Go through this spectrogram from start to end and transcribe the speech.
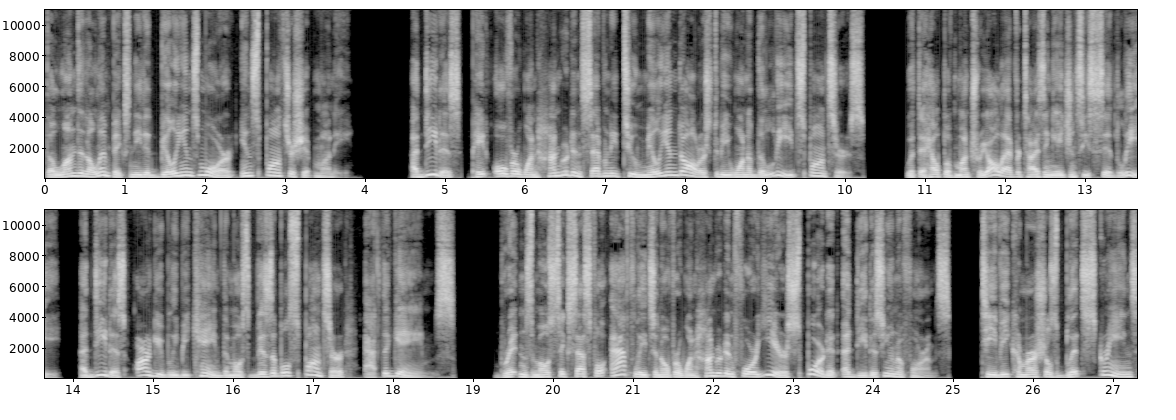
the London Olympics needed billions more in sponsorship money. Adidas paid over $172 million to be one of the lead sponsors. With the help of Montreal advertising agency Sid Lee, Adidas arguably became the most visible sponsor at the Games. Britain's most successful athletes in over 104 years sported Adidas uniforms. TV commercials blitzed screens,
